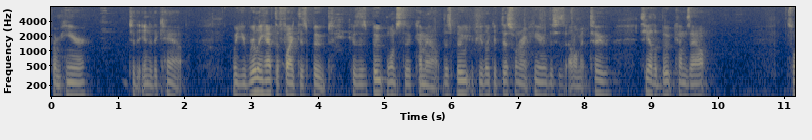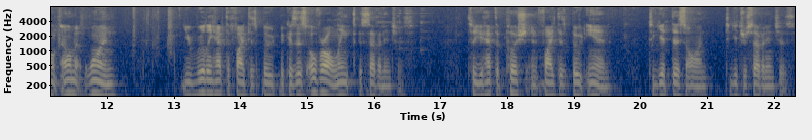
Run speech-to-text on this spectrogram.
from here to the end of the cap. Well, you really have to fight this boot because this boot wants to come out. This boot, if you look at this one right here, this is element two. See how the boot comes out? So on element one, you really have to fight this boot because this overall length is seven inches. So you have to push and fight this boot in to get this on, to get your seven inches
